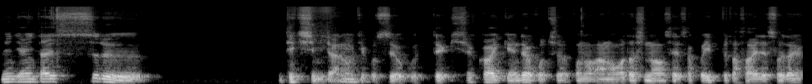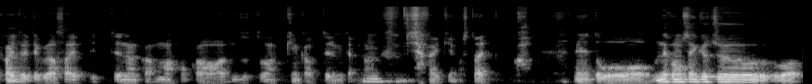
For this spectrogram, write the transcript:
メディアに対する敵視みたいなのが結構強くって、記者会見ではこちら、この、あの、私の制作一夫多妻でそれだけ書いといてくださいって言って、なんか、まあ、他はずっと喧嘩売ってるみたいなうん記者会見をしたりとか。えっ、と、で、この選挙中は、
